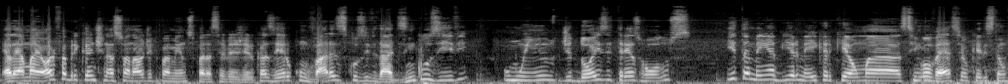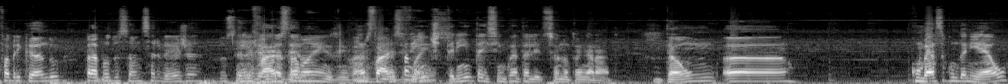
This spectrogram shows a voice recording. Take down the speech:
Ela é a maior fabricante nacional de equipamentos para cervejeiro caseiro, com várias exclusividades, inclusive o moinho de 2 e 3 rolos, e também a Beer Maker, que é uma single vessel que eles estão fabricando para a produção de cerveja do Em cervejeiro vários caseiro. tamanhos. Em vários, vários tamanhos. 20, tamanhos. 30 e 50 litros, se eu não estou enganado. Então, ah, conversa com o Daniel,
